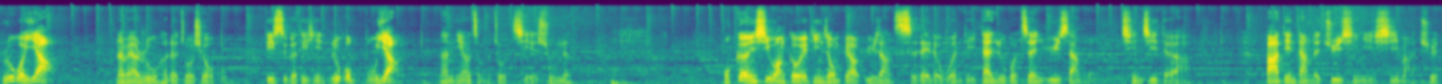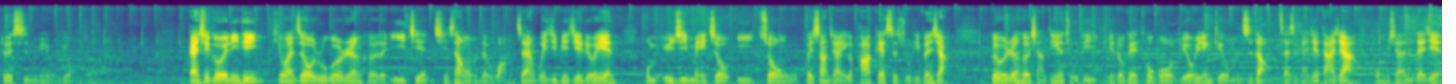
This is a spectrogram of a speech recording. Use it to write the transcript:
如果要，那么要如何的做修补；第四个提醒，如果不要，那你要怎么做结束呢？我个人希望各位听众不要遇上此类的问题，但如果真遇上了，请记得啊，八点档的剧情与戏码绝对是没有用的。感谢各位聆听，听完之后如果有任何的意见，请上我们的网站维基编辑留言。我们预计每周一中午会上架一个 podcast 主题分享，各位有任何想听的主题，也都可以透过留言给我们知道。再次感谢大家，我们下次再见，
